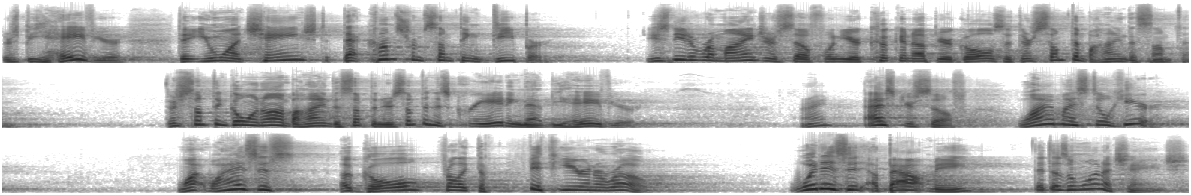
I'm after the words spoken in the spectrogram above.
there's behavior that you want changed that comes from something deeper. You just need to remind yourself when you're cooking up your goals that there's something behind the something. There's something going on behind the something. There's something that's creating that behavior. Right? Ask yourself, why am I still here? Why, why is this a goal for like the fifth year in a row? What is it about me that doesn't want to change?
